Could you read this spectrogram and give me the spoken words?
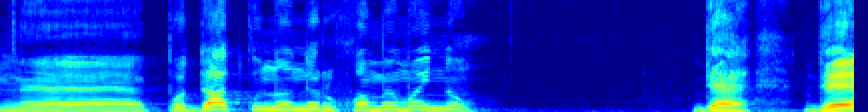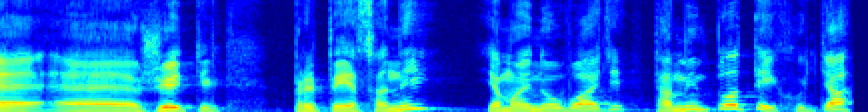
е, податку на нерухоме майно де, де е, житель приписаний, я маю на увазі, там він платить, хоча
